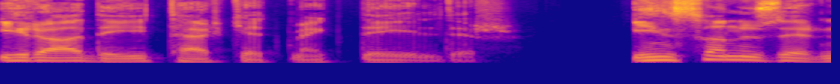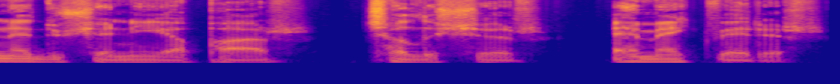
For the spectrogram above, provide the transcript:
iradeyi terk etmek değildir. İnsan üzerine düşeni yapar, çalışır, emek verir.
